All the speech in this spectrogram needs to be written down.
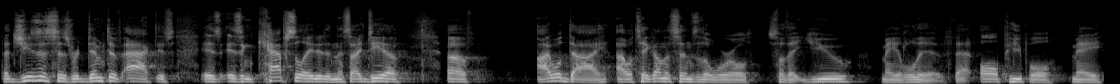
That Jesus' redemptive act is, is, is encapsulated in this idea of, I will die, I will take on the sins of the world so that you may live, that all people may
